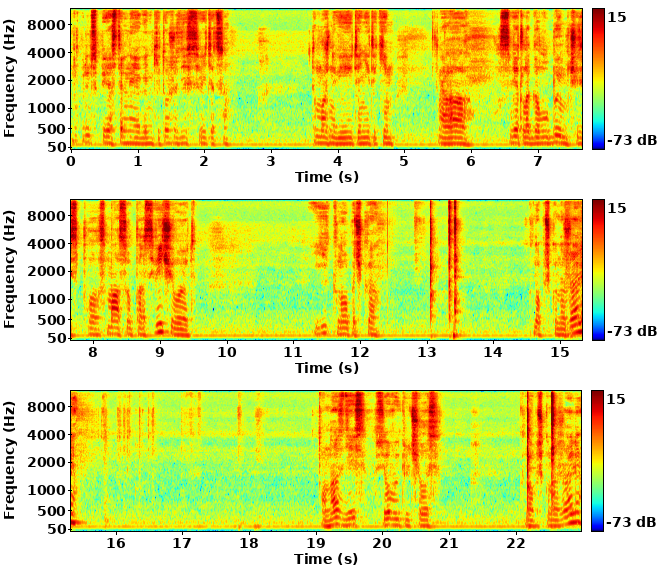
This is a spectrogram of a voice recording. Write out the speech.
Ну, в принципе, и остальные огоньки тоже здесь светятся. Это можно видеть, они таким а, светло-голубым через пластмассу просвечивают. И кнопочка. Кнопочку нажали. У нас здесь все выключилось. Кнопочку нажали.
